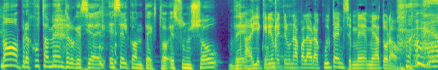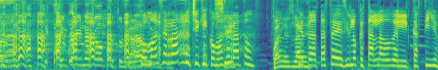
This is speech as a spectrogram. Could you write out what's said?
No, pero justamente lo que decía él, es el contexto. Es un show de. Ay, he querido meter una palabra oculta y se me, me ha atorado. siempre hay una nueva oportunidad Como hace rato, chiqui, como hace rato. ¿Cuál es la Que de- trataste de decir lo que está al lado del castillo.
